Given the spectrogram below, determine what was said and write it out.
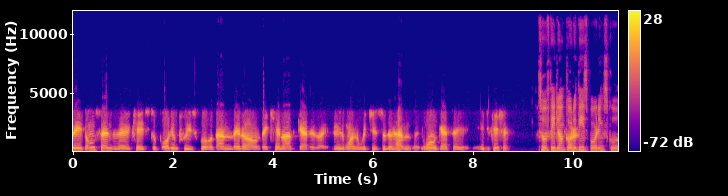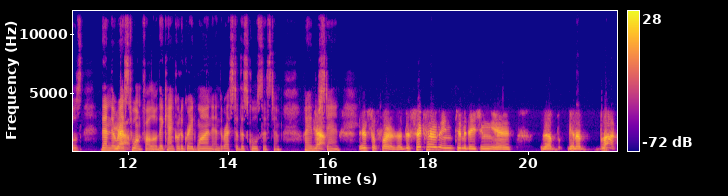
they don't send their kids to boarding preschool, then later on they cannot get a grade one, which is they have won't get the education. So if they don't go to these boarding schools, then the Yeah. rest won't follow. They can't go to grade one and the rest of the school system. I understand. This the first. The second intimidation is they're gonna block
